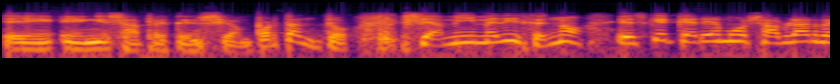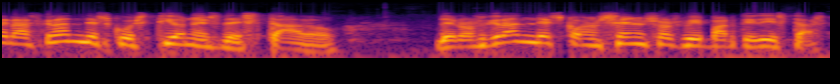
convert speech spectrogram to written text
en, en esa pretensión. Por tanto, si a mí me dicen, no, es que queremos hablar de las grandes cuestiones de Estado, de los grandes consensos bipartidistas,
